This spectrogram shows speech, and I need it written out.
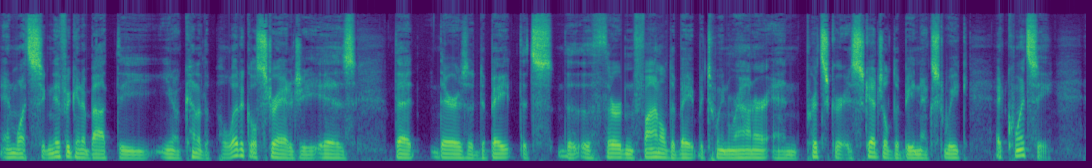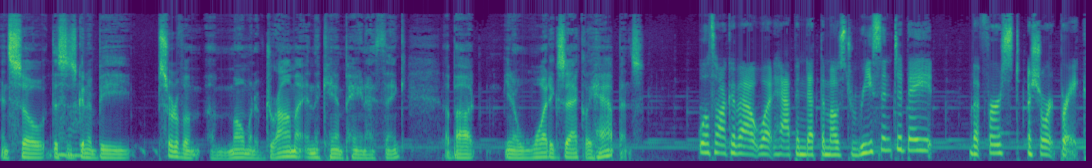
And what's significant about the, you know, kind of the political strategy is that there is a debate that's the, the, third and final debate between Rauner and Pritzker is scheduled to be next week at Quincy. And so this is going to be sort of a, a moment of drama in the campaign, I think, about, you know, what exactly happens. We'll talk about what happened at the most recent debate but first, a short break.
